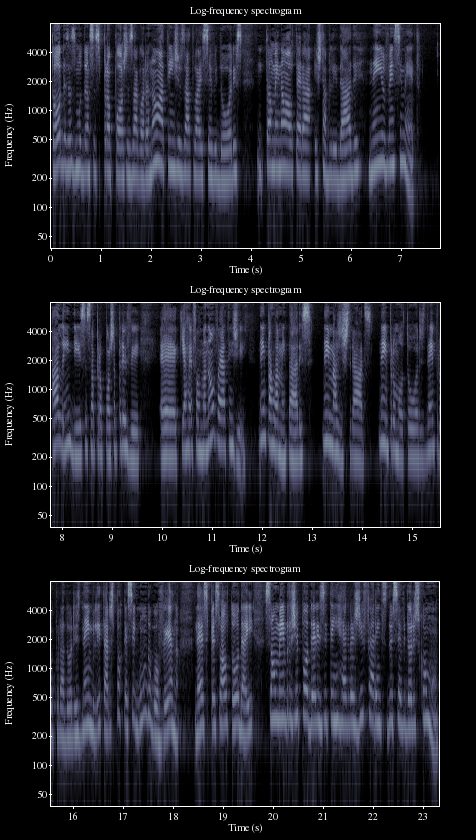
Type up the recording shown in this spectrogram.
todas as mudanças propostas agora não atingem os atuais servidores, também não altera a estabilidade nem o vencimento. Além disso, essa proposta prevê é, que a reforma não vai atingir nem parlamentares, nem magistrados, nem promotores, nem procuradores, nem militares, porque, segundo o governo, né, esse pessoal todo aí são membros de poderes e têm regras diferentes dos servidores comuns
